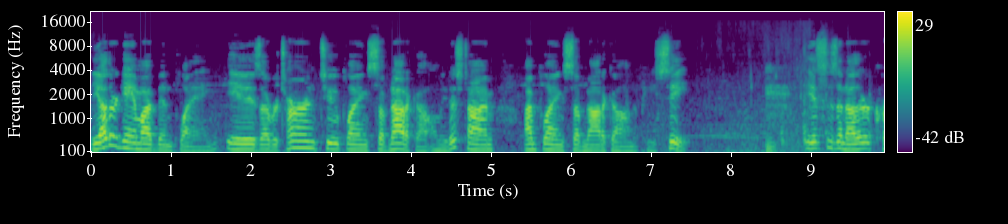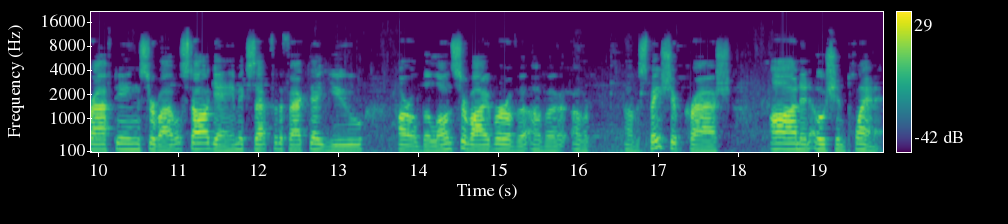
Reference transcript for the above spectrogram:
The other game I've been playing is a return to playing Subnautica, only this time I'm playing Subnautica on the PC. This is another crafting survival style game, except for the fact that you are the lone survivor of a, of a, of a, of a spaceship crash on an ocean planet.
